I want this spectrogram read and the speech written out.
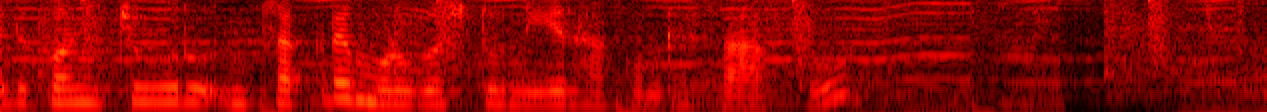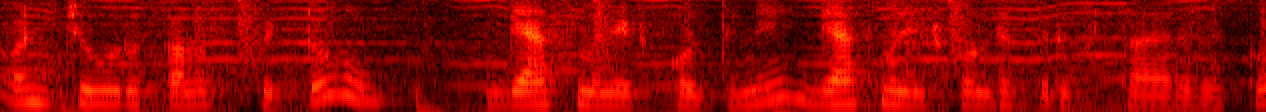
ಇದಕ್ಕೊಂಚೂರು ಸಕ್ಕರೆ ಮುಳುಗೋಷ್ಟು ನೀರು ಹಾಕ್ಕೊಂಡ್ರೆ ಸಾಕು. ಒಂಚೂರು ಕಲಕ್ಬಿಟ್ಟು ಗ್ಯಾಸ್ ಮೇಲೆ ಇಟ್ಕೊಳ್ತೀನಿ. ಗ್ಯಾಸ್ ಮೇಲೆ ಇಟ್ಕೊಂಡ್ರೆ ತಿರುಗಿಸ್ತಾ ಇರಬೇಕು.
